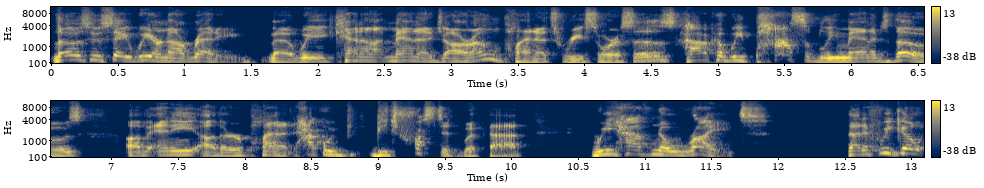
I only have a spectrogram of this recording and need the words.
Those who say we are not ready, that we cannot manage our own planet's resources, how could we possibly manage those of any other planet? How can we be trusted with that? We have no right that if we go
